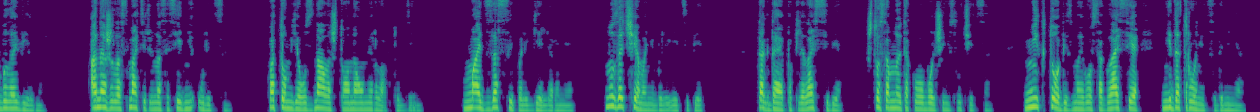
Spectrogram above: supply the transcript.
была Вильма. Она жила с матерью на соседней улице. Потом я узнала, что она умерла в тот день. Мать засыпали геллерами. Ну зачем они были ей теперь? Тогда я поклялась себе, что со мной такого больше не случится. Никто без моего согласия не дотронется до меня.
